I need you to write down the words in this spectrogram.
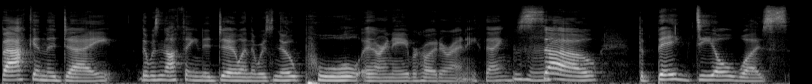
back in the day, there was nothing to do and there was no pool in our neighborhood or anything. So the big deal was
